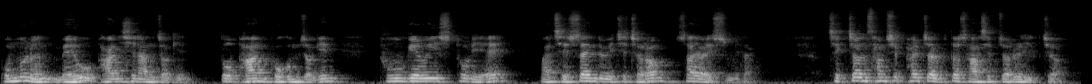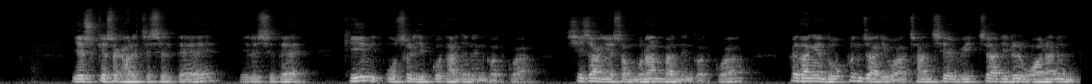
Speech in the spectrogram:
본문은 매우 반신앙적인 또 반복음적인 두 개의 스토리에 마치 샌드위치처럼 쌓여 있습니다. 직전 38절부터 40절을 읽죠. 예수께서 가르치실 때 이르시되 긴 옷을 입고 다니는 것과 시장에서 문안받는 것과 회당의 높은 자리와 잔치의 윗자리를 원하는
